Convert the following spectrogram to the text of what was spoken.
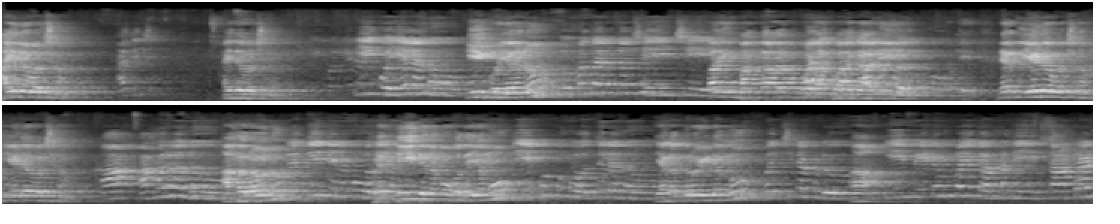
ఐదో వచనం. అది చ- ఐదో వచనం. కొయ్యలను ఈ కొయ్యలను తుమ్మకలతో చేయించి వారికి బంగారం కూడా కొరగాలి. నేను ఏడో వచనం ఏడో వచనం. ఆ- అహరోను అహరోను ప్రతి దినము ప్రతి దినము ఉదయము దీపపు ఒత్తులను ఎగద్రోయుటకు వచ్చినప్పుడు ఆ. ఈ పీఠంపై గమ్మని సాంబ్రాణ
